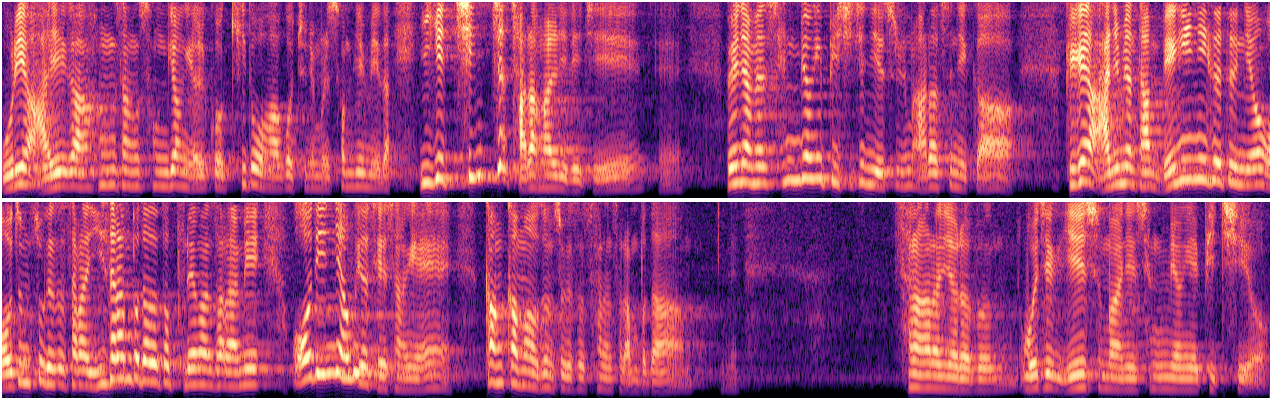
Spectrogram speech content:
우리 아이가 항상 성경 읽고 기도하고 주님을 섬깁니다. 이게 진짜 자랑할 일이지. 예. 왜냐하면 생명의 빛이신 예수님을 알았으니까 그게 아니면 다 맹인이거든요. 어둠 속에서 살아. 이 사람보다도 더 불행한 사람이 어디 있냐고요, 세상에. 깜깜한 어둠 속에서 사는 사람보다. 사랑하는 여러분, 오직 예수만이 생명의 빛이요.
